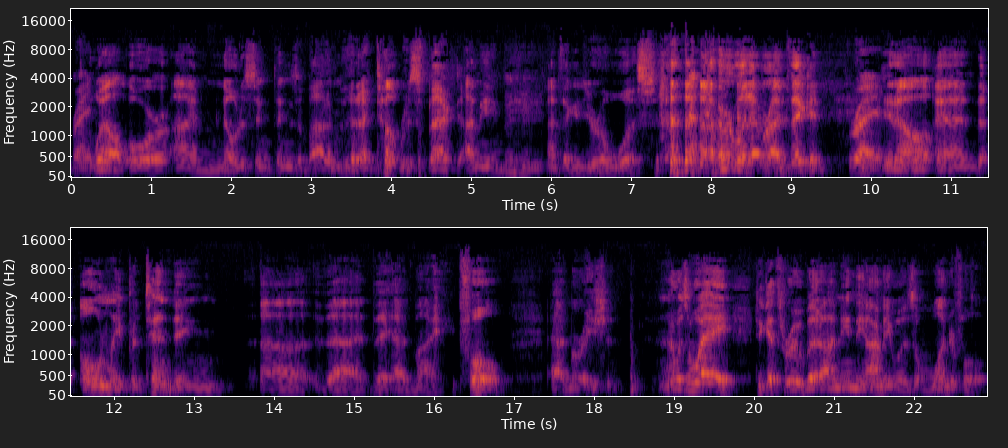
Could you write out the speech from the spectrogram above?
right? Well, or I'm noticing things about him that I don't respect. I mean, mm-hmm. I'm thinking you're a wuss or whatever I'm thinking. Right. you know, and only pretending uh, that they had my full admiration. And it was a way to get through, but I mean, the Army was a wonderful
